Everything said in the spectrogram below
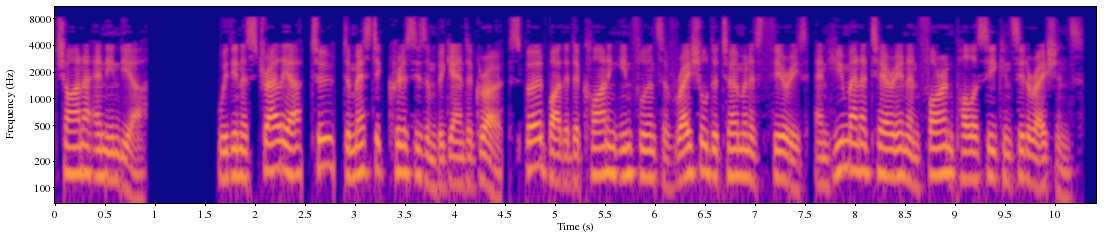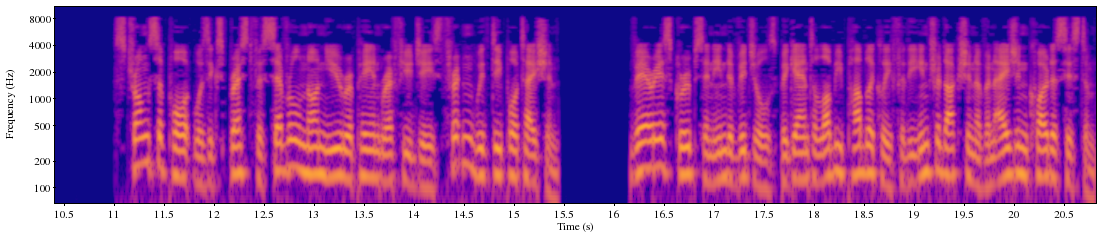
China and India. Within Australia, too, domestic criticism began to grow, spurred by the declining influence of racial determinist theories, and humanitarian and foreign policy considerations. Strong support was expressed for several non-European refugees threatened with deportation. Various groups and individuals began to lobby publicly for the introduction of an Asian quota system.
